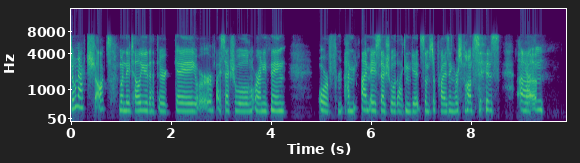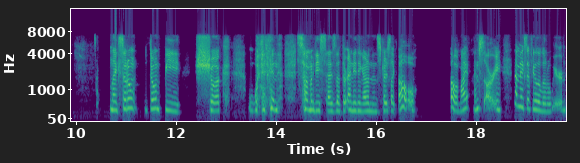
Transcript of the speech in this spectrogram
Don't act shocked when they tell you that they're gay or bisexual or anything. Or from, I'm, I'm asexual, that can get some surprising responses. Yeah. Um, like, so don't don't be shook when somebody says that they're anything other than straight. It's like, oh, oh, my, I'm sorry. That makes it feel a little weird.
